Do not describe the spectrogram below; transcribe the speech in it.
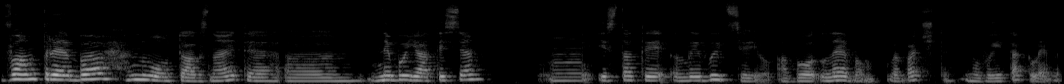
Вам треба, ну так, знаєте, е, не боятися і стати левицею або левом. Ви бачите? Ну, ви і так леви.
